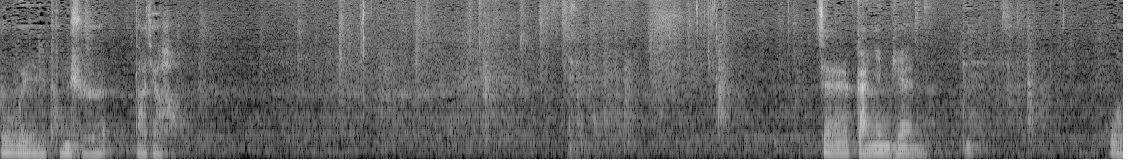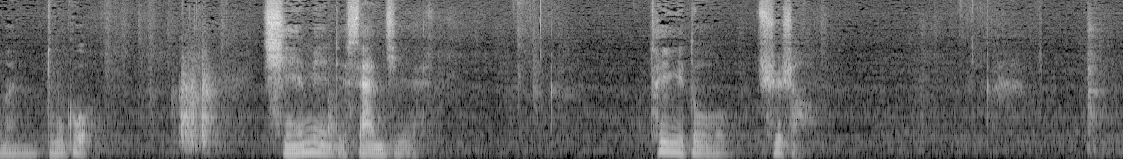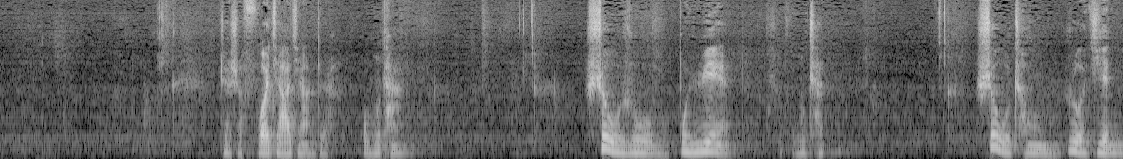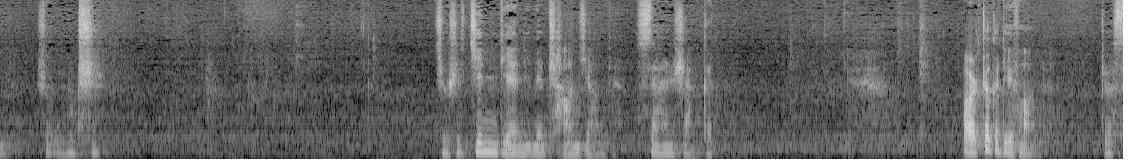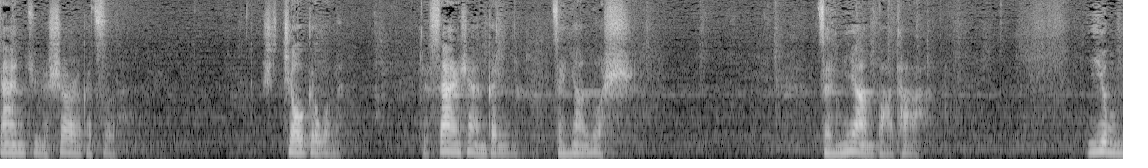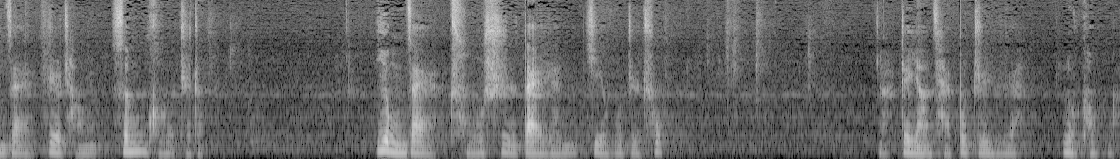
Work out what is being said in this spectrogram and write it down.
诸位同学，大家好。在感应篇，我们读过前面的三节，忒多缺少。这是佛家讲的无贪，受辱不怨是无嗔，受宠若惊是无痴，就是经典里面常讲的三善根。而这个地方，这三句十二个字，是教给我们。这三善根怎样落实？怎样把它用在日常生活之中？用在处事待人接物之处啊，这样才不至于落空啊！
